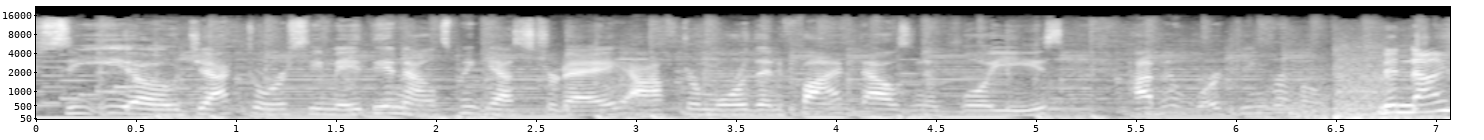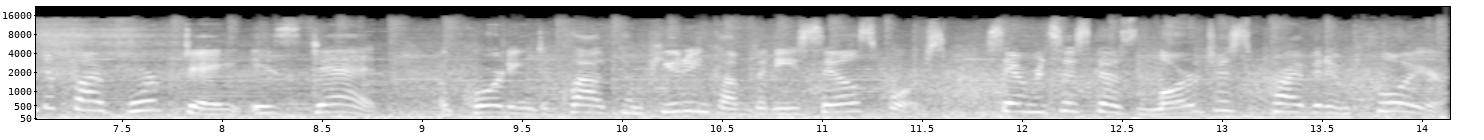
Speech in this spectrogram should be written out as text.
CEO Jack Dorsey made the announcement yesterday after more than 5,000 employees have been working remotely. The 9 to 5 workday is dead, according to cloud computing company Salesforce, San Francisco's largest private employer,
